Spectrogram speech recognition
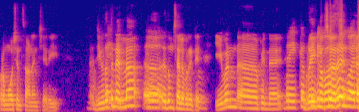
പ്രൊമോഷൻസ് ആണെങ്കിലും ശരി. ജീവിതത്തിന്റെ എല്ലാ ഇതും സെലിബ്രേറ്റ്. ഈവൻ പിന്നെ ബ്രേക്കപ്പ് ബ്രേക്കപ്സ് വരെ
